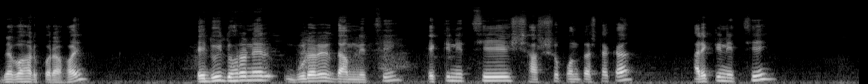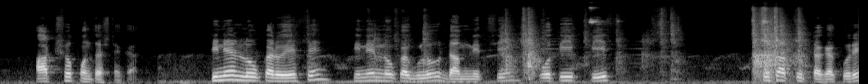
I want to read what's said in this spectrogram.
ব্যবহার করা হয়। এই দুই ধরনের বুড়ারের দাম নিচ্ছি, একটি নিচ্ছি সাতশো পঞ্চাশ টাকা, আরেকটি নিচ্ছি আটশো পঞ্চাশ টাকা। টিনের নৌকা রয়েছে, টিনের নৌকাগুলো দাম নিচ্ছি প্রতি পিস পঁচাত্তর টাকা করে।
